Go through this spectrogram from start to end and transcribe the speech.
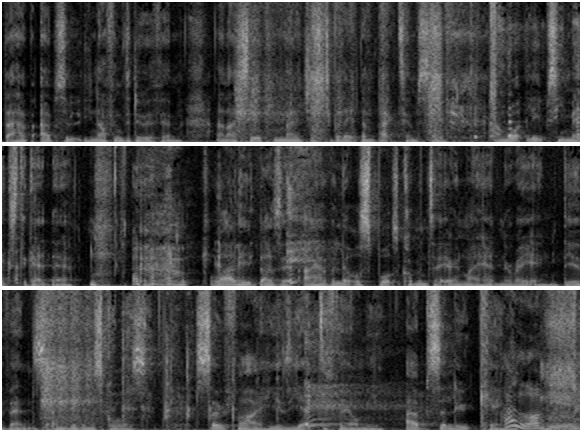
that have absolutely nothing to do with him, and I see if he manages to relate them back to himself and what leaps he makes to get there. While he does it, I have a little sports commentator in my head narrating the events and giving scores. So far, he has yet to fail me. Absolute king. I love you.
